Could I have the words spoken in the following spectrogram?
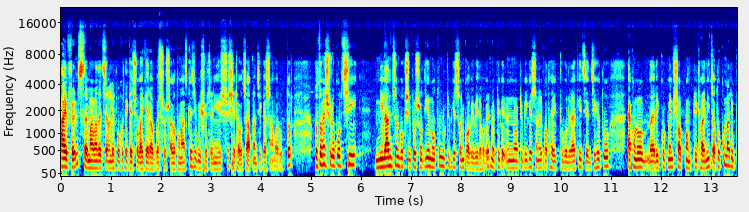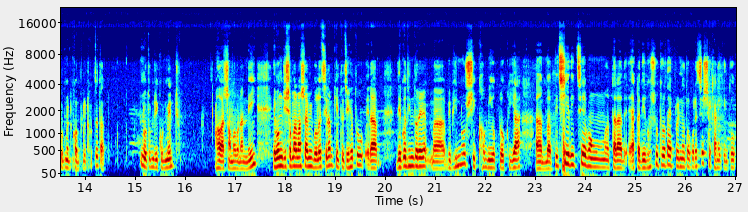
Hi friends আমাদের চ্যানেলের পক্ষ থেকে সবাইকে একবার স্বাগতম আজকে যে বিষয়টা নিয়ে এসেছি, সেটা হচ্ছে আপনার জিজ্ঞাসা আমার উত্তর। প্রথমে শুরু করছি নীলাঞ্চন বক্সির প্রশ্ন দিয়ে। নতুন নোটিফিকেশন কবে বের হবে? নোটিফিকেশনের কথা একটু বলে রাখি যে, যেহেতু এখনও রিক্রুটমেন্ট সব কমপ্লিট হয়নি, যতক্ষণ না রিক্রুটমেন্ট কমপ্লিট হচ্ছে তার নতুন রিক্রুটমেন্ট হওয়ার সম্ভাবনা নেই। এবং ডিসেম্বর মাসে আমি বলেছিলাম কিন্তু যেহেতু এরা দীর্ঘদিন ধরে বিভিন্ন শিক্ষক নিয়োগ প্রক্রিয়া পিছিয়ে দিচ্ছে এবং তারা একটা দীর্ঘসূত্রতায় পরিণত করেছে সেখানে কিন্তু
